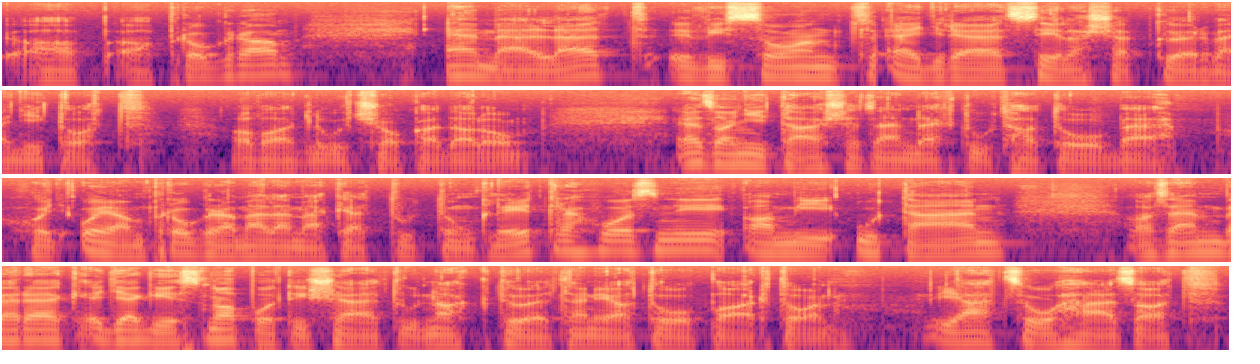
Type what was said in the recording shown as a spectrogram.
a, a program, emellett viszont egyre szélesebb körben nyitott a vadlúgy sokadalom. Ez a nyitás ez ennek tudható be, hogy olyan programelemeket tudtunk létrehozni, ami után az emberek egy egész napot is el tudnak tölteni a tóparton játszóházat,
